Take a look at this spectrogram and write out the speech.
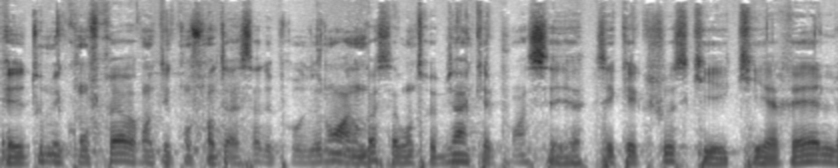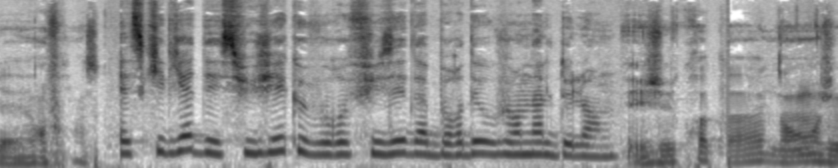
Et tous mes confrères ont été confrontés à ça de près ou de loin. Donc ça montre bien à quel point c'est quelque chose qui est, qui est réel euh, en France. Est-ce qu'il y a des sujets que vous refusez d'aborder au journal de l'Orne Je ne crois pas, non. Je,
